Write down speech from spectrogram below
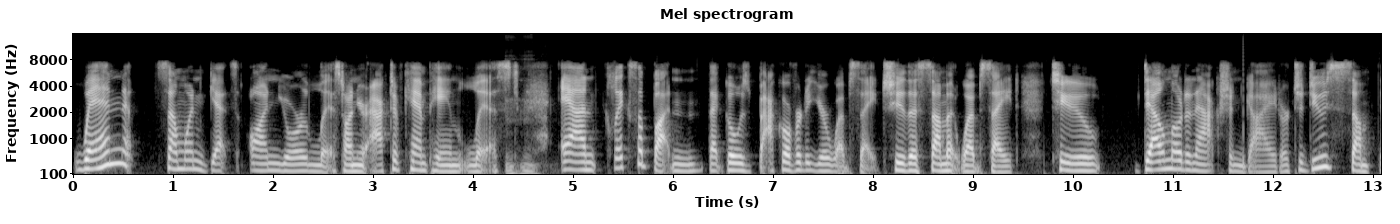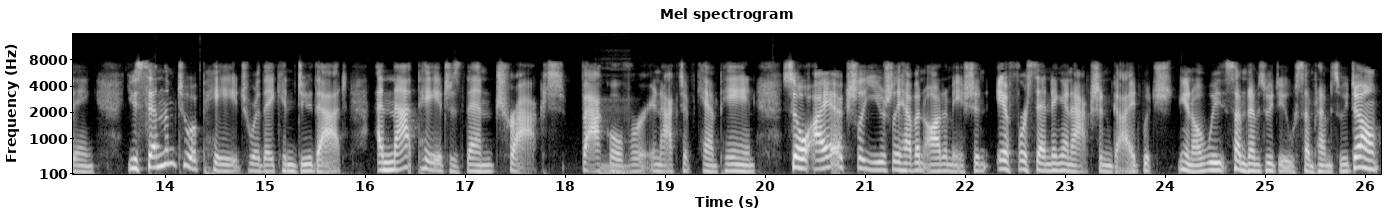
when someone gets on your list, on your active campaign list, mm-hmm. and clicks a button that goes back over to your website, to the summit website, to download an action guide or to do something, you send them to a page where they can do that. And that page is then tracked back mm. over in Active Campaign. So I actually usually have an automation if we're sending an action guide, which, you know, we sometimes we do, sometimes we don't.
